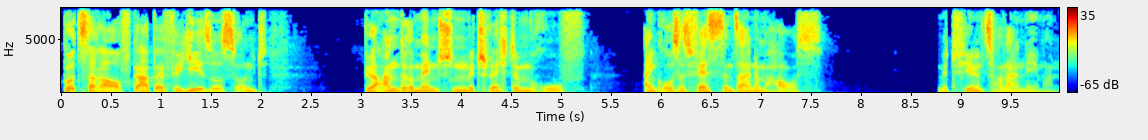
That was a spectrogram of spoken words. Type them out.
Kurz darauf gab er für Jesus und für andere Menschen mit schlechtem Ruf ein großes Fest in seinem Haus mit vielen Zolleinnehmern.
